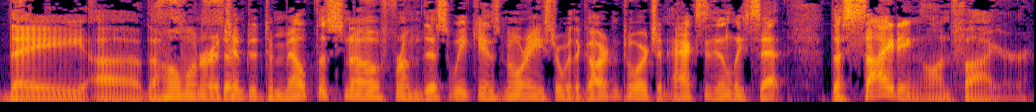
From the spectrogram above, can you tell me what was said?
They, uh, the homeowner So- attempted to melt the snow from this weekend's nor'easter with a garden torch and accidentally set the siding on fire.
